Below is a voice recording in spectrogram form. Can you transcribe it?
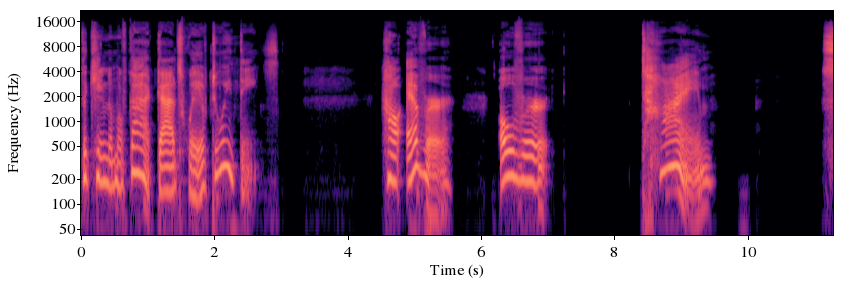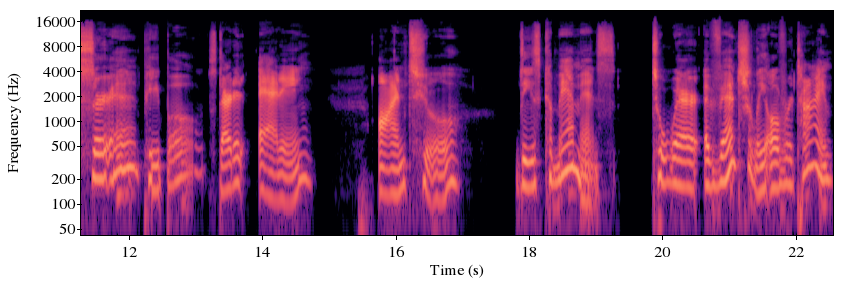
the kingdom of God, God's way of doing things. However, over time, certain people started adding onto these commandments to where eventually over time,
